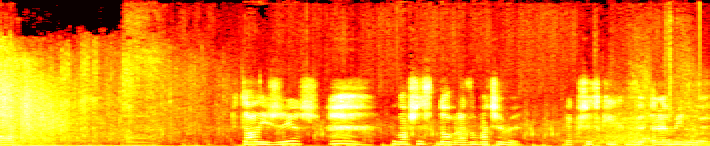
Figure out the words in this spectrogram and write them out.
O. Ty dalej żyjesz? Chyba wszyscy... Dobra, zobaczymy. Jak wszystkich wyeliminuję.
